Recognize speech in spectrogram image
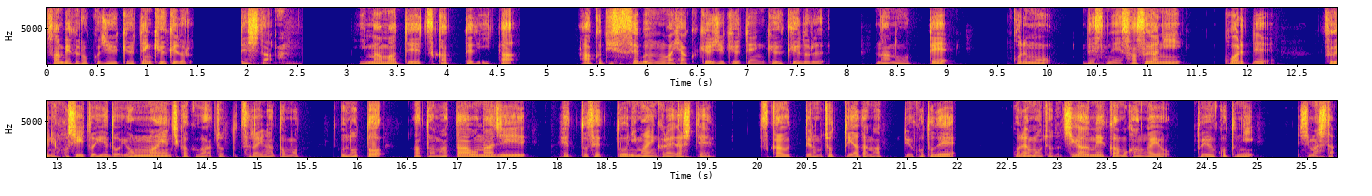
369.99ドルでした。今まで使っていたアクティス7は199.99ドルなので、これもですね、さすがに壊れてすぐに欲しいといえど4万円近くはちょっと辛いなと思うのと、あとはまた同じヘッドセットを2万円くらい出して使うっていうのもちょっと嫌だなっていうことで、これはもうちょっと違うメーカーも考えようということにしました。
